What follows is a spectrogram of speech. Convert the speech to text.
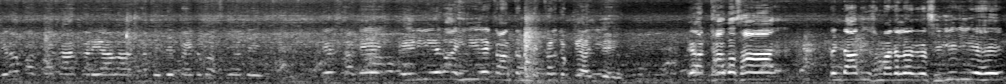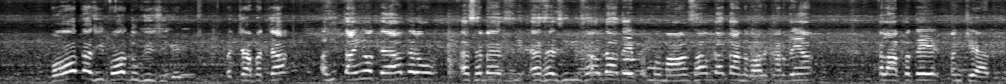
ਜਿਹੜਾ ਪਰਪਾਕਾਰ ਕਰਿਆ ਵਾ ਸਾਡੇ ਤੇ ਪਿੰਡ ਵਾਸੀਆਂ ਤੇ ਤੇ ਸਾਡੇ ਏਰੀਏ ਦਾ ਹੀ ਇਹ ਗੰਦ ਨਿਕਲ ਚੁੱਕਿਆ ਜੀ ਇਹ। ਇਹ ਅੱਠਾਂ ਦਸਾਂ ਪਿੰਡਾਂ ਦੀ ਸਮਗਲਰ ਸੀਗੀ ਜੀ ਇਹ। ਬਹੁਤ ਅਸੀਂ ਬਹੁਤ ਦੁਖੀ ਸੀਗੇ ਜੀ ਬੱਚਾ ਬੱਚਾ। ਅਸੀਂ ਤਾਈਓ ਤਿਆਰ ਕਰੋ ਐਸਐਸਸੀ ਐਸਐਸਸੀ ਸਾਹਿਬ ਦਾ ਤੇ ਮਮਾਨ ਸਾਹਿਬ ਦਾ ਧੰਨਵਾਦ ਕਰਦੇ ਹਾਂ ਕਲੱਬ ਤੇ ਪੰਚਾਇਤ ਦੀ।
